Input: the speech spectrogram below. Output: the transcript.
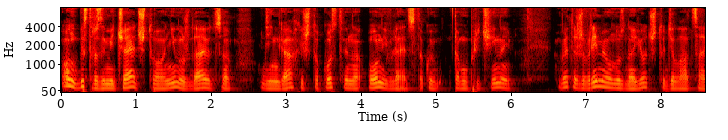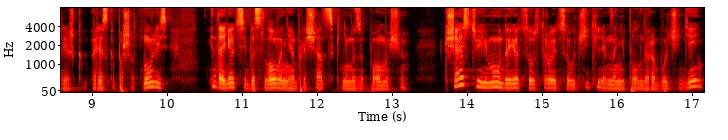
Он быстро замечает, что они нуждаются в деньгах и что косвенно он является такой тому причиной. В это же время он узнает, что дела отца резко, резко пошатнулись и дает себе слово не обращаться к нему за помощью. К счастью, ему удается устроиться учителем на неполный рабочий день,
